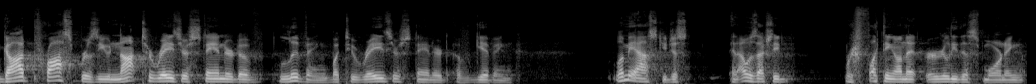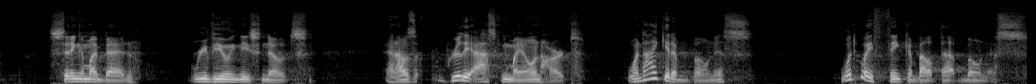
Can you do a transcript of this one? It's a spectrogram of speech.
God prospers you not to raise your standard of living, but to raise your standard of giving. Let me ask you just, and I was actually reflecting on that early this morning, sitting in my bed, reviewing these notes, and I was really asking my own heart when I get a bonus, what do I think about that bonus?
